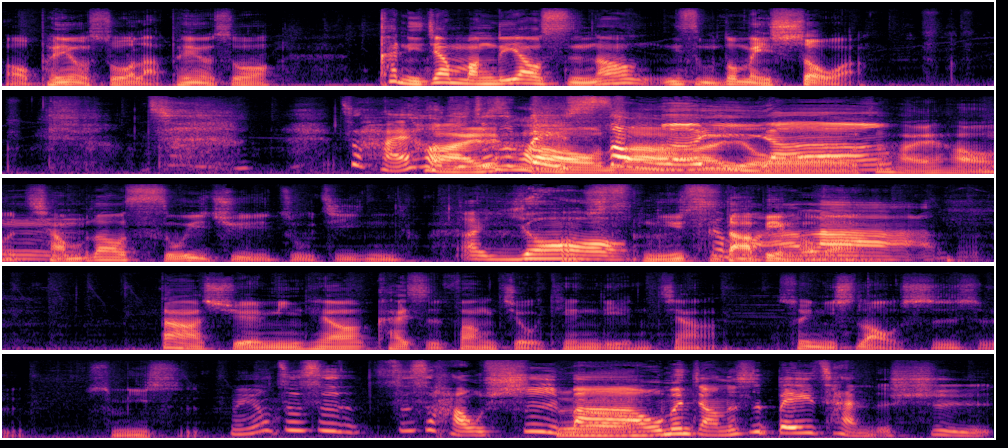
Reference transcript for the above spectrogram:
哦，朋友说了，朋友说，看你这样忙的要死，然后你怎么都没瘦啊？这还好，还好就是没送而已啊！这还好，抢、嗯、不到 Switch 主机。哎呦，哦、你去吃大便好不好？大学明天要开始放九天连假，所以你是老师是不是？什么意思？没有，这是这是好事吧？啊、我们讲的是悲惨的事。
